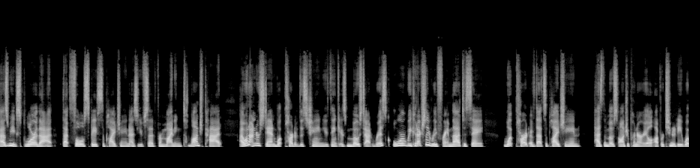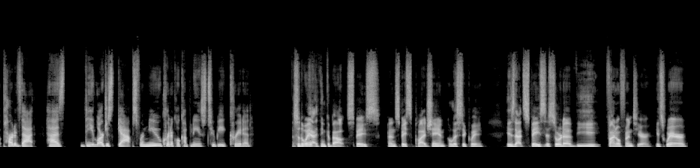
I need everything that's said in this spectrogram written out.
As we explore that, that full space supply chain, as you've said, from mining to launch pad, I want to understand what part of this chain you think is most at risk, or we could actually reframe that to say, what part of that supply chain has the most entrepreneurial opportunity? What part of that has the largest gaps for new critical companies to be created? So, the way I think about space and space supply chain holistically is that space is sort of the final frontier. It's where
